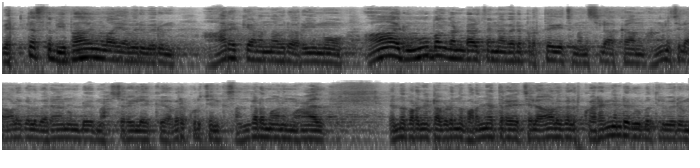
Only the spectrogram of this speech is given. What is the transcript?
വ്യത്യസ്ത വിഭാഗങ്ങളായി അവർ വരും. ആരൊക്കെയാണെന്ന് അവർ അറിയുമോ? ആ രൂപം കണ്ടാൽ തന്നെ അവരെ പ്രത്യേകിച്ച് മനസ്സിലാക്കാം. അങ്ങനെ ചില ആളുകൾ വരാനുണ്ട് മാഷറിലേക്ക് അവരെക്കുറിച്ച് എനിക്ക് സങ്കടമാണ് മഹാൽ. എന്ന് പറഞ്ഞിട്ട് അവിടെ നിന്ന് പറഞ്ഞത്രേ ചില ആളുകൾ കുരങ്ങന്റെ രൂപത്തിൽ വരും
